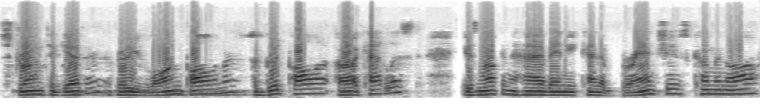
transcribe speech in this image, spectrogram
strung together, a very long polymer. A good poly uh, catalyst is not going to have any kind of branches coming off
